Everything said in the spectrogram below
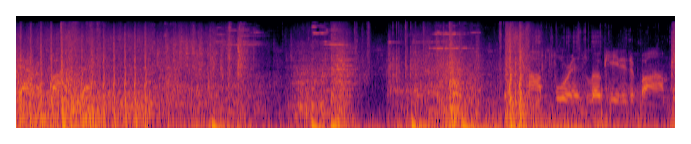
Down to five seconds. Op 4 has located a bomb.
